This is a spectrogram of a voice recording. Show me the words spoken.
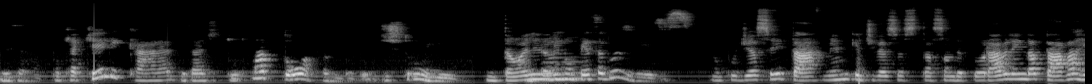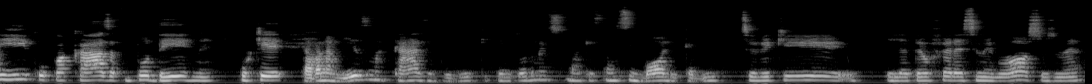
Exato. Porque aquele cara, apesar de tudo, matou a família dele, destruiu. Então ele, então não, ele não pensa duas vezes. Não podia aceitar, mesmo que ele tivesse uma situação deplorável, ele ainda estava rico, com a casa, com poder, né? Porque Estava na mesma casa, inclusive, que tem toda uma, uma questão simbólica ali. você vê que ele até oferece negócios, né?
